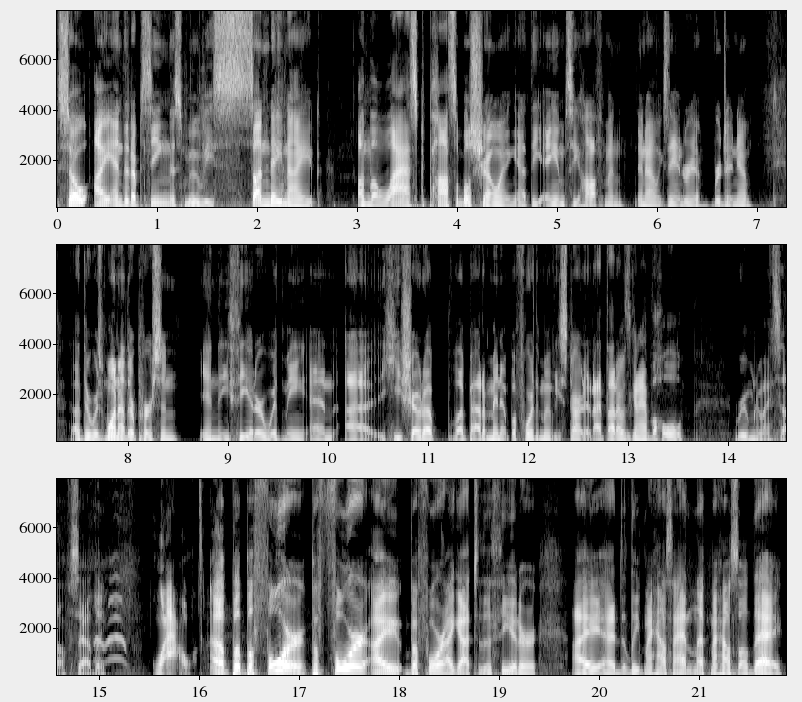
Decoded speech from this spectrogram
so I ended up seeing this movie Sunday night on the last possible showing at the AMC Hoffman in Alexandria, Virginia. Uh, there was one other person in the theater with me, and uh, he showed up about a minute before the movie started. I thought I was going to have the whole room to myself. Sadly, Wow. uh, but before before I before I got to the theater, I had to leave my house. I hadn't left my house all day,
